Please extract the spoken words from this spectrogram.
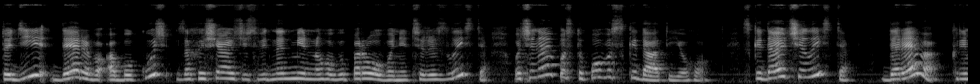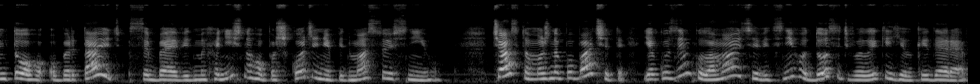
Тоді дерево або кущ, захищаючись від надмірного випаровування через листя, починає поступово скидати його. Скидаючи листя, дерева, крім того, обертають себе від механічного пошкодження під масою снігу. Часто можна побачити, як узимку ламаються від снігу досить великі гілки дерев.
